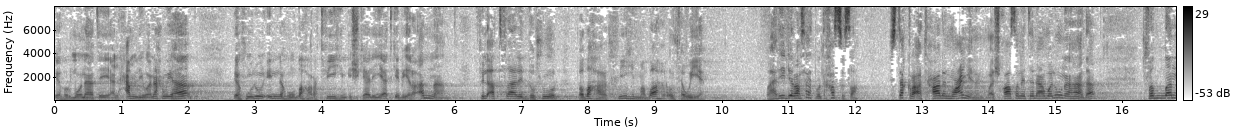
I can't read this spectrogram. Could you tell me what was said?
كهرمونات الحمل ونحوها يقولون إنه ظهرت فيهم إشكاليات كبيرة. أما في الأطفال الذكور فظهرت فيهم مظاهر أنثوية وهذه دراسات متخصصة استقرأت حالا معينا وأشخاصا يتناولون هذا فضلا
